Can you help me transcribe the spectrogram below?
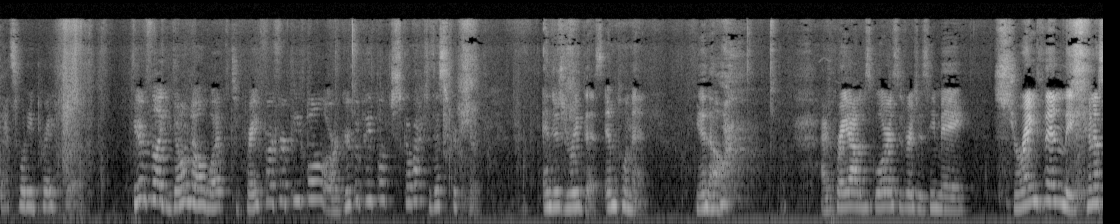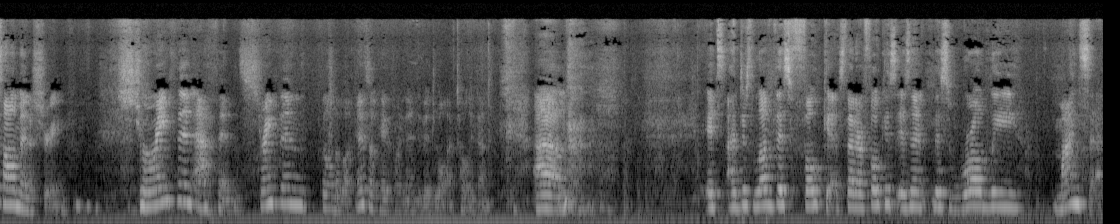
That's what he prayed for. If you ever feel like you don't know what to pray for for people or a group of people, just go back to this scripture and just read this. Implement. You know, I pray out of his glorious riches he may strengthen the Kennesaw ministry, strengthen Athens, strengthen fill in the book. And it's okay to put an individual. I've totally done. Um, it's I just love this focus that our focus isn't this worldly mindset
